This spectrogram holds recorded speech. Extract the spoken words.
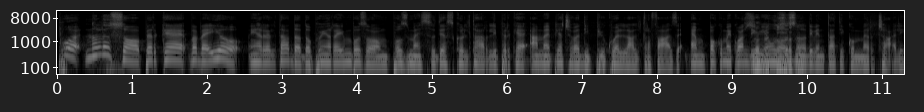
Può- non lo so perché, vabbè, io in realtà da dopo in Rainbows ho un po' smesso di ascoltarli perché a me piaceva di più quell'altra fase. È un po' come quando Sono i news d'accordo. sono diventati commerciali.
